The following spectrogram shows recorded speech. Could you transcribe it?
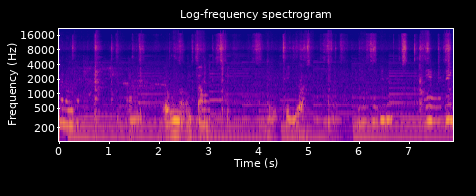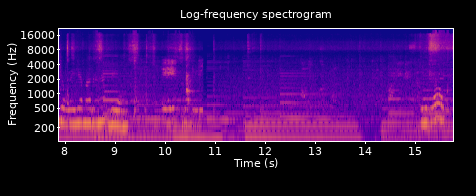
બનાવતા. એવું ન રમતા એવું થઈ ગયો એવું કરી દીધું. એ થઈ ગયો હવે એ અમારે નથી દેવાનું. એ જો.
